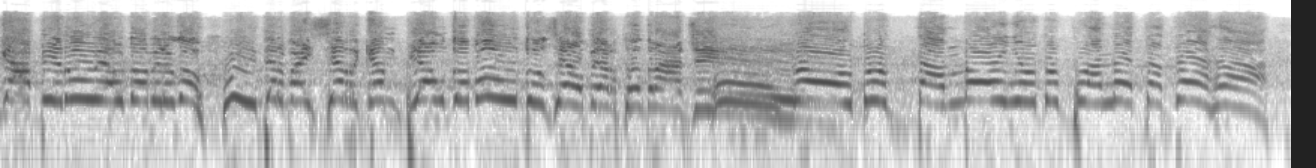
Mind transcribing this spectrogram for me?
Gabiru é o nome do gol. O Inter vai ser campeão do mundo, Zé Alberto Andrade. Um gol do tamanho do planeta Terra.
